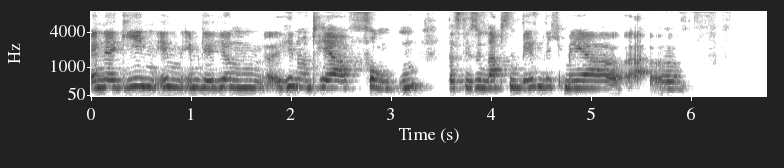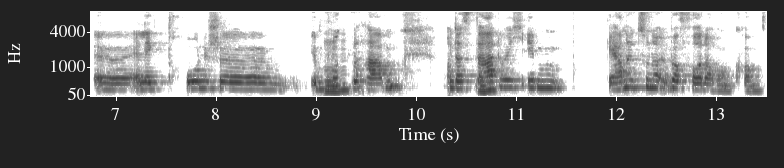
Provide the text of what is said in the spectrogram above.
Energien im, im Gehirn äh, hin und her funken, dass die Synapsen wesentlich mehr äh, äh, elektronische Impulse mhm. haben und dass mhm. dadurch mhm. eben gerne zu einer Überforderung kommt.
